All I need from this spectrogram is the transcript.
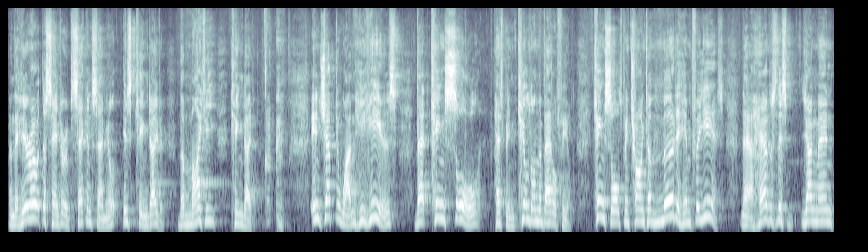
And the hero at the center of 2 Samuel is King David, the mighty King David. in chapter 1, he hears that King Saul has been killed on the battlefield. King Saul's been trying to murder him for years. Now, how does this young man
